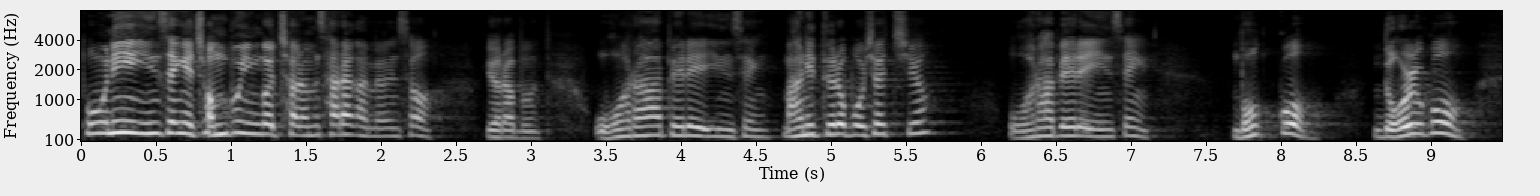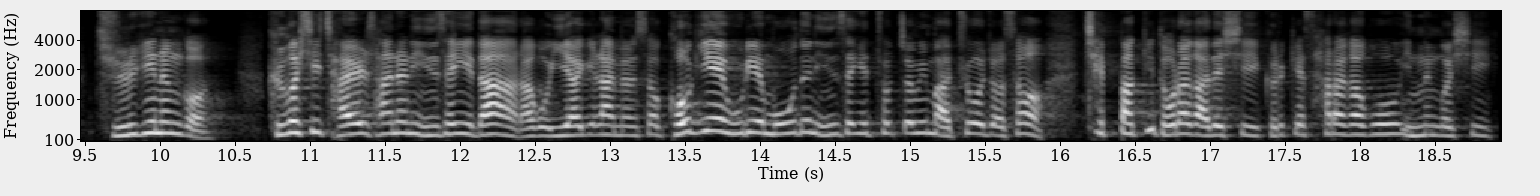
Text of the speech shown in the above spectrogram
돈이 인생의 전부인 것처럼 살아가면서 여러분 오라벨의 인생 많이 들어보셨지요? 오라벨의 인생 먹고 놀고 즐기는 것 그것이 잘 사는 인생이다라고 이야기를 하면서 거기에 우리의 모든 인생의 초점이 맞추어져서 쳇바퀴 돌아가듯이 그렇게 살아가고 있는 것이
